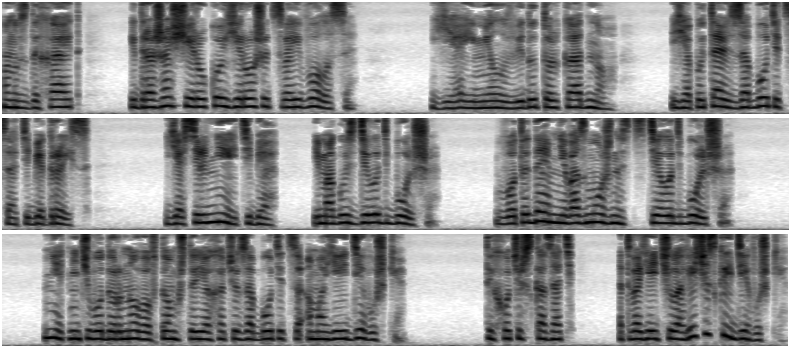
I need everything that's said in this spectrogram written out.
Он вздыхает и дрожащей рукой ерошит свои волосы. «Я имел в виду только одно. Я пытаюсь заботиться о тебе, Грейс. Я сильнее тебя и могу сделать больше. Вот и дай мне возможность сделать больше. Нет ничего дурного в том, что я хочу заботиться о моей девушке. Ты хочешь сказать о твоей человеческой девушке?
